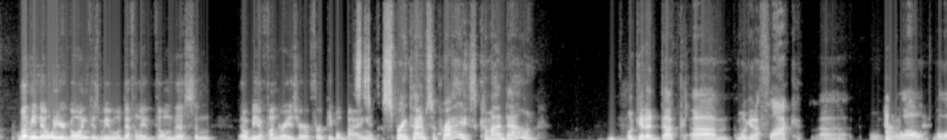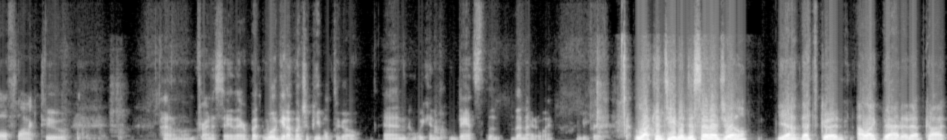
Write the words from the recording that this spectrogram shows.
let me know when you're going because we will definitely film this and It'll be a fundraiser for people buying it. Springtime surprise. Come on down. We'll get a duck. Um, we'll get a flock. Uh, we'll, we'll all we'll all flock to. I don't know. what I'm trying to say there, but we'll get a bunch of people to go, and we can dance the, the night away. It'd be great. La Cantina de San Angel. Yeah, that's good. I like that at Epcot.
